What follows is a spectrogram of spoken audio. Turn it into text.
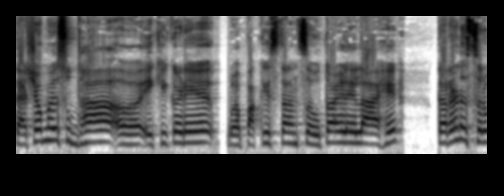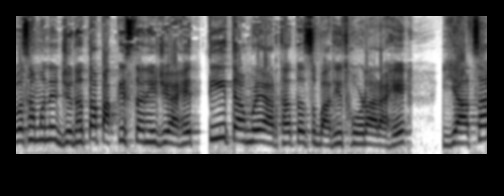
त्याच्यामुळे सुद्धा एकीकडे पाकिस्तान चवताळलेला आहे. कारण सर्वसामान्य जनता पाकिस्तानी जी आहे ती त्यामुळे अर्थातच बाधित होणार आहे. याचा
